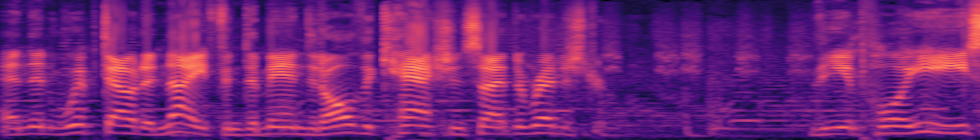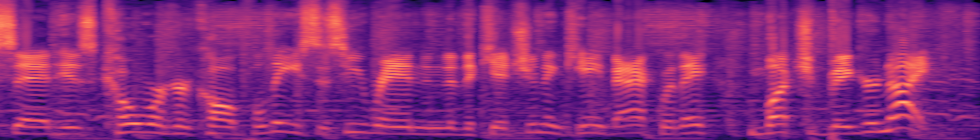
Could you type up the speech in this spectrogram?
and then whipped out a knife and demanded all the cash inside the register. The employee said his coworker called police as he ran into the kitchen and came back with a much bigger knife.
